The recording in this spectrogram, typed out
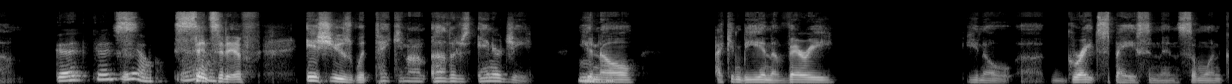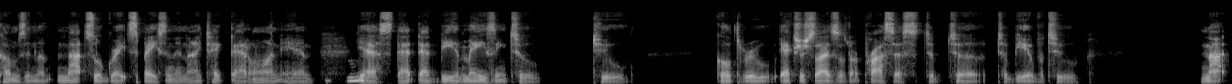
um, Good, good deal. Yeah. sensitive issues with taking on others' energy. You Mhm. know, I can be in a very, you know, uh, great space, and then someone comes in a not so great space, and then I take that on. And Mhm. yes, that that'd be amazing to to go through exercises or process to to to be able to not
